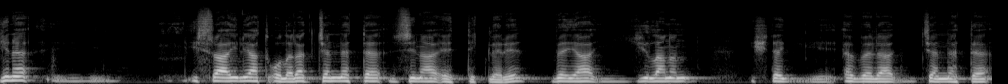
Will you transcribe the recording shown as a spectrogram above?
Yine İsrailiyat olarak cennette zina ettikleri veya yılanın işte e, evvela cennette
